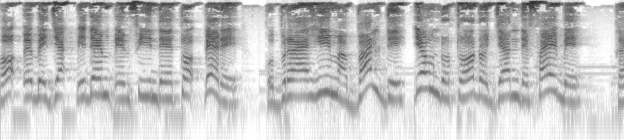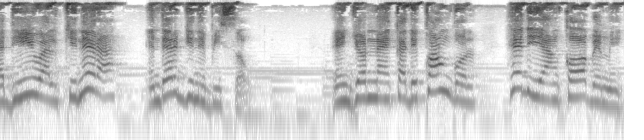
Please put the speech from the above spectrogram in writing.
hoɓɓe ɓe jaɓɓiɗen ɓen fi nde toɓɓere ko brahima balde ƴewdotoɗo jande fayɓe ka diwal kinera e nder guine bissow en jonnay kadi konngol heɗiyankoɓe men.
